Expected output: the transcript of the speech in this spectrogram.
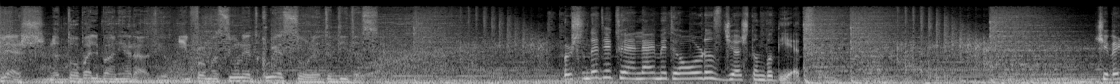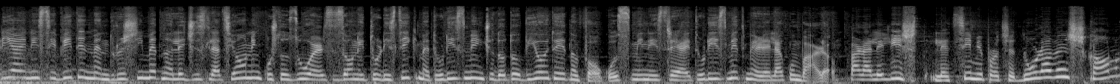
Flash në Top Albania Radio, informacionet kryesore të ditës. Përshëndetje, këto janë lajmet e orës 16. Qeveria e nisi vitin me ndryshimet në legjislacionin kushtuar sezonit turistik me turizmin që do të vijojë të jetë në fokus, ministrja e Turizmit Mirela Kumbaro. Paralelisht, lehtësimi i procedurave shkon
